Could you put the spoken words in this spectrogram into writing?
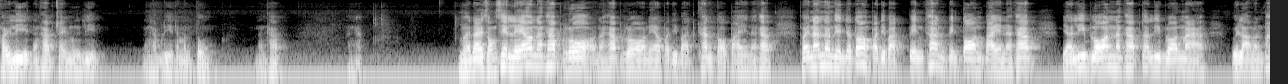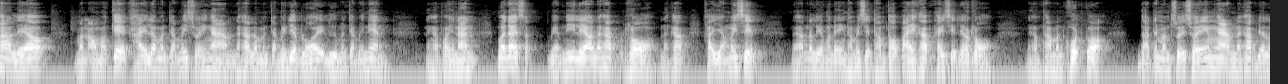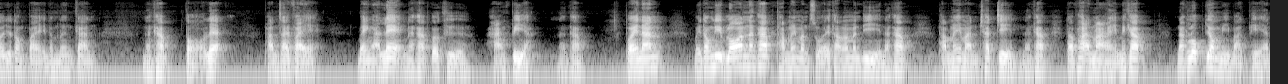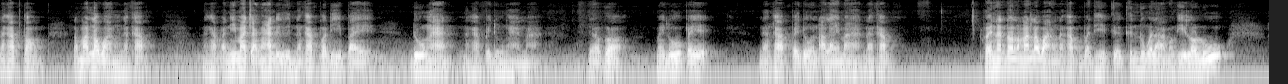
ค่อยรีดนะครับ ใช้มือรีดนะครับ รีดให้มันตรงนะครับนะครับเมื่อได้สองเส้นแล้วนะครับ รอนะครับ รอแนวปฏิบัติขั้นต่อไปนะครับ เพราะฉะนั้นนักเรียนจะต้องปฏิบัติเป็นขั้นเป็นตอนไปนะครับ อย่ารีบร้อนนะครับ ถ้ารีบร้อนมา เวลามันพลาดแล้ว มันเอามาแก้ไขแล้วมันจะไม่สวยงามนะครับ แล้วมันจะไม่เรียบร้อยหรือมันจะไม่แน่นนะครับ เพราะฉะนั้นเมื่อได้แบบนี้แล้วนะครับ รอนะครับ ใครยังไม่เสร็จนะครับนักเรียนคนใดยังทำไม่เสร็จทำต่อไปครับ ใครเสร็จแล้วรอนะครับถ้ามันคดก็ดัดให้มันสวยๆงามๆนะครับ เดี๋ยวเราจะต้องไปดำเนินการนะครับ ต่อและพันสายไฟใบงานแรกนะครับก็คือหางเปียกนะครับ เพราะฉะนั้นไม่ต้องรีบร้อนนะครับทำให้มันสวยทำให้มันดีนะครับทำให้มันชัดเจนนะครับ ถ้าผ่านมาเห็นไหมครับ นักรบย่อมมีบาดแผลนะครับ ต้องระมัดระวังนะครับนะครับ อันนี้มาจากงานอื่นนะครับ พอดีไปดูงานนะครับ ไปดูงานมา แล้วก็ไม่รู้ไปนะครับ ไปโดนอะไรมานะครับ เพราะฉะนั้นต้องระมัดระวังนะครับอุบัติเหตุเกิดขึ้นทุกเวลาบางทีเรารู้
